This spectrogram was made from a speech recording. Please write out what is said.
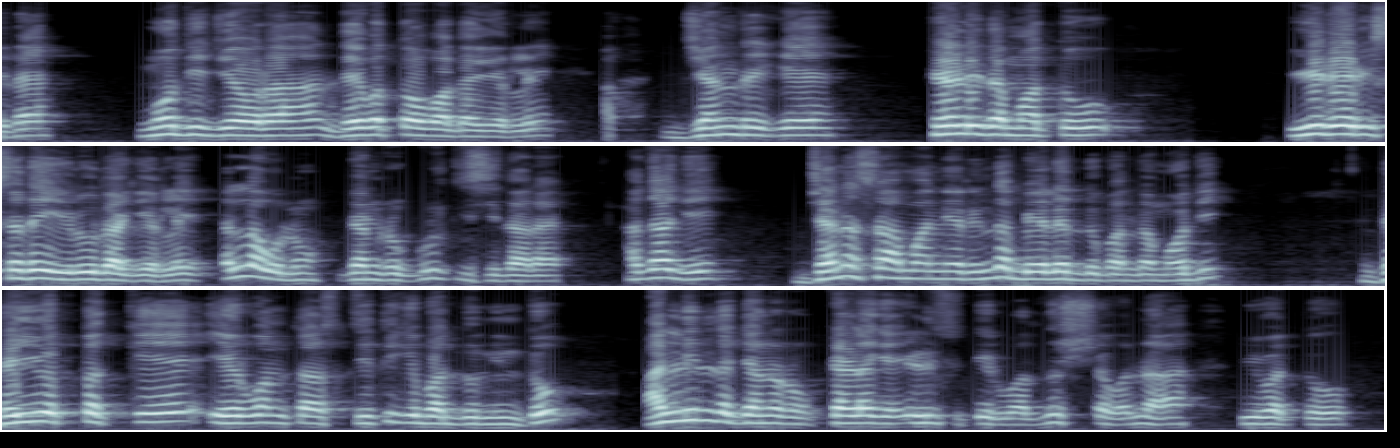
ಇದೆ. ಮೋದಿಜಿಯವರ ದೇವತ್ವವಾದ ಇರಲಿ, ಜನರಿಗೆ ಹೇಳಿದ ಮಾತು ಈಡೇರಿಸದೇ ಇರುವುದಾಗಿರಲಿ, ಎಲ್ಲವನ್ನು ಜನರು ಗುರುತಿಸಿದ್ದಾರೆ. ಹಾಗಾಗಿ ಜನಸಾಮಾನ್ಯರಿಂದ ಮೇಲೆದ್ದು ಬಂದ ಮೋದಿ, ದೈವತ್ವಕ್ಕೆ ಇರುವಂಥ ಸ್ಥಿತಿಗೆ ಬಂದು ನಿಂತು ಅಲ್ಲಿಂದ ಜನರು ಕೆಳಗೆ ಇಳಿಸುತ್ತಿರುವ ದೃಶ್ಯವನ್ನು ಇವತ್ತು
